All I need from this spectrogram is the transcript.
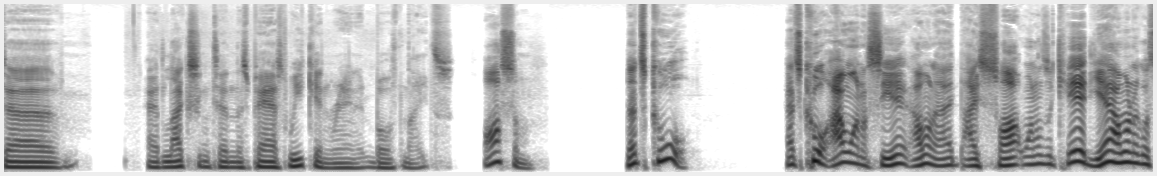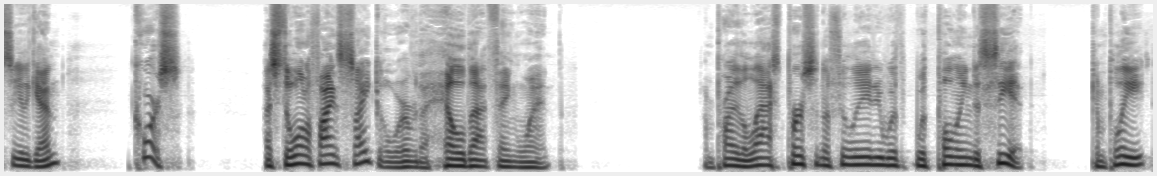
uh, at Lexington this past weekend, ran it both nights. Awesome. That's cool. That's cool. I want to see it. I want. I saw it when I was a kid. Yeah, I want to go see it again. Of course. I still want to find Psycho wherever the hell that thing went. I'm probably the last person affiliated with with pulling to see it complete.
